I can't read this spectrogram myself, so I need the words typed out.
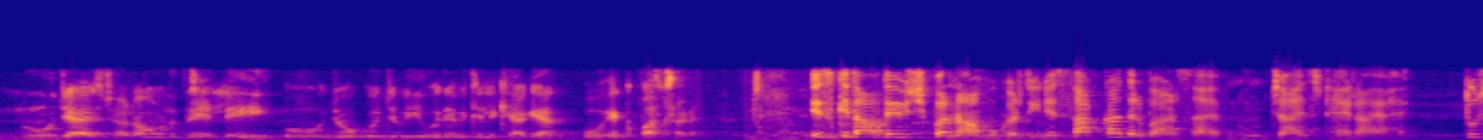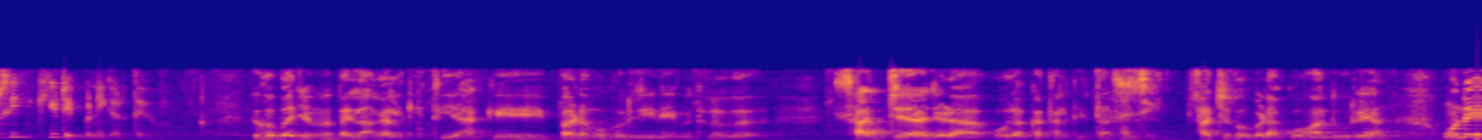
ਨੂੰ ਜਾਇਜ਼ ਠਹਿਰਾਉਣ ਦੇ ਲਈ ਉਹ ਜੋ ਕੁਝ ਵੀ ਉਹਦੇ ਵਿੱਚ ਲਿਖਿਆ ਗਿਆ ਉਹ ਇੱਕ ਪਾਸੜ ਹੈ। ਇਸ ਕਿਤਾਬ ਦੇ ਵਿੱਚ ਪ੍ਰਣਾਮ ਮੁਖਰਜੀ ਨੇ ਸਾਕਾ ਦਰਬਾਰ ਸਾਹਿਬ ਨੂੰ ਜਾਇਜ਼ ਠਹਿਰਾਇਆ ਹੈ। ਤੁਸੀਂ ਕੀ ਟਿੱਪਣੀ ਕਰਦੇ ਹੋ? ਦੇਖੋ ਭਾਈ ਜਿਵੇਂ ਮੈਂ ਪਹਿਲਾਂ ਗੱਲ ਕੀਤੀ ਆ ਕਿ ਪ੍ਰਣਬ ਮੁਖਰਜੀ ਨੇ ਮਤਲਬ ਸੱਚ ਹੈ ਜਿਹੜਾ ਉਹਦਾ ਕਤਲ ਕੀਤਾ ਸੀ। ਹਾਂਜੀ। ਸੱਚ ਤੋਂ ਬੜਾ ਕੋਹਾਂ ਦੂਰ ਰਿਹਾ ਉਹਨੇ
